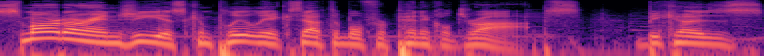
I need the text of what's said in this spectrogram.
Smart RNG is completely acceptable for pinnacle drops because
